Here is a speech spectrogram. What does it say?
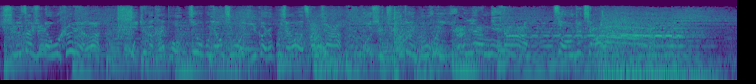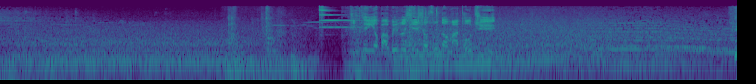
实在是忍无可忍了！你这个凯普就不邀请我一个人，不想让我参加，我是绝对不会原谅你的。走着瞧吧！今天要把威勒先生送到码头去。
